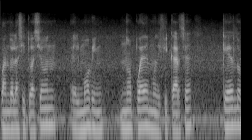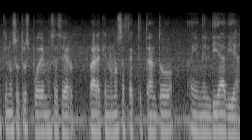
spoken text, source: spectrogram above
cuando la situación, el mobbing, no puede modificarse, ¿qué es lo que nosotros podemos hacer para que no nos afecte tanto en el día a día?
